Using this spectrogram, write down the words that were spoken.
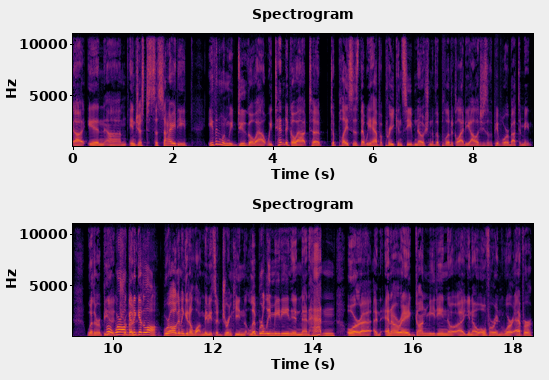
uh, in um, in just society, even when we do go out, we tend to go out to to to places that we have a preconceived notion of the political ideologies of the people we're about to meet. Whether it be Well, a we're all dr- gonna get along. We're all going to get along. Maybe it's a drinking liberally meeting in Manhattan or a, an NRA gun meeting, or, uh, you know, over in wherever.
